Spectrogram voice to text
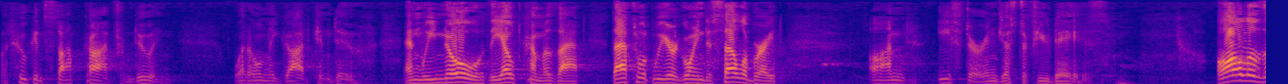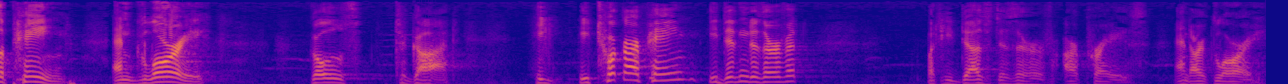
But who can stop God from doing what only God can do? And we know the outcome of that. That's what we are going to celebrate on Easter in just a few days. All of the pain and glory goes to God. He he took our pain. He didn't deserve it. But he does deserve our praise and our glory.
